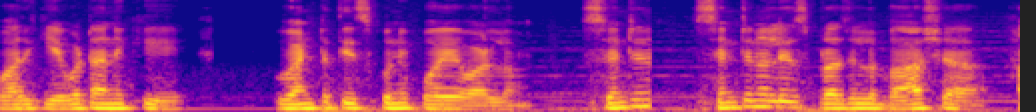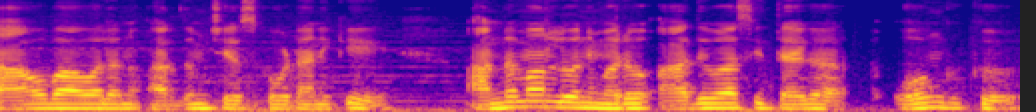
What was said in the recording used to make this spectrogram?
వారికి ఇవ్వటానికి వెంట తీసుకుని పోయేవాళ్ళం. సెంటి సెంటినలీస్ ప్రజల భాష హావభావాలను అర్థం చేసుకోవడానికి అండమాన్లోని మరో ఆదివాసీ తెగ ఓంగుకు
